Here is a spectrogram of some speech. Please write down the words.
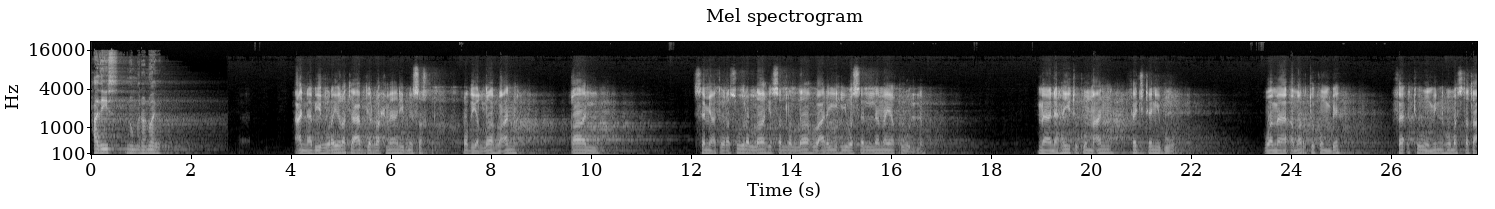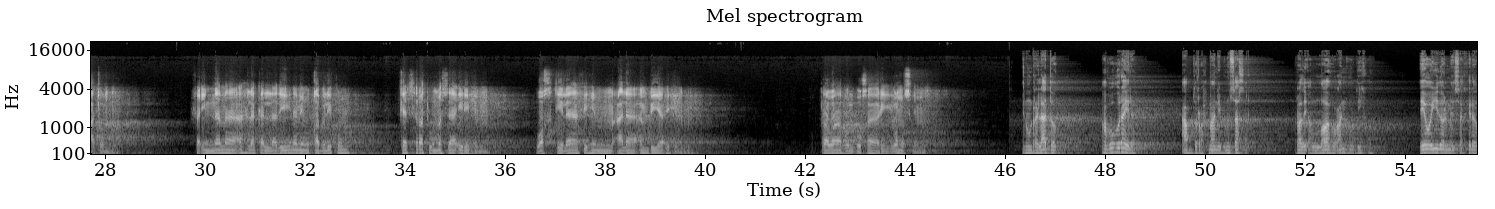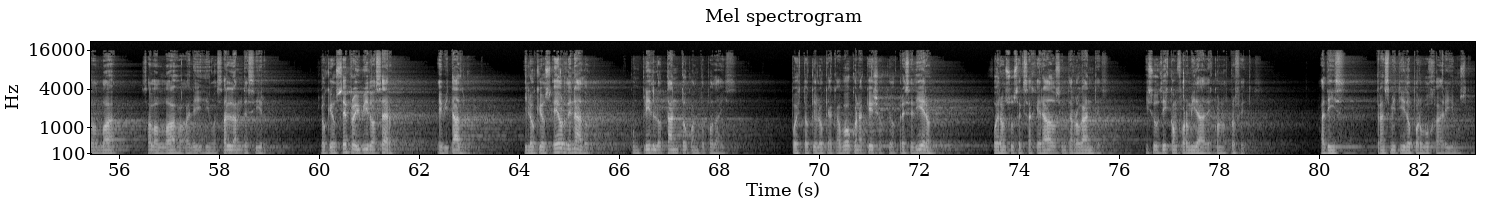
حديث número 9 عن أبي هريرة عبد الرحمن بن صخر رضي الله عنه قال سمعت رسول الله صلى الله عليه وسلم يقول ما نهيتكم عنه فاجتنبوه وما أمرتكم به فأتوا منه ما استطعتم. فانما اهلك الذين من قبلكم كثره مسائلهم واختلافهم على انبيائهم رواه البخاري ومسلم En un relato, Abu Huraira, Abdurrahman ibn Sakhr, radiallahu anhu, dijo: He oído al mensajero de Allah, sallallahu alayhi wasallam, decir: Lo que os he prohibido hacer, evitadlo, y lo que os he ordenado, cumplidlo tanto cuanto podáis, puesto que lo que acabó con aquellos que os precedieron fueron sus exagerados interrogantes y sus disconformidades con los profetas. Hadís transmitido por Bukhari y Muslim.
